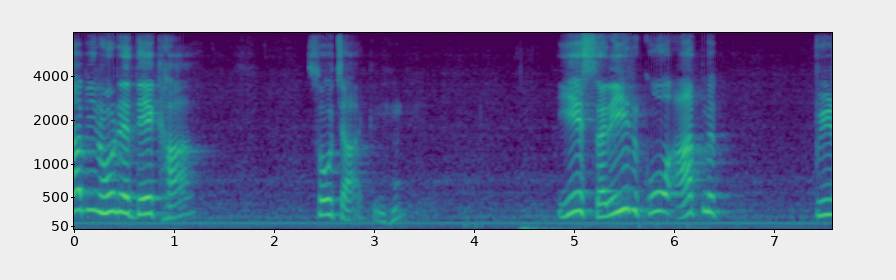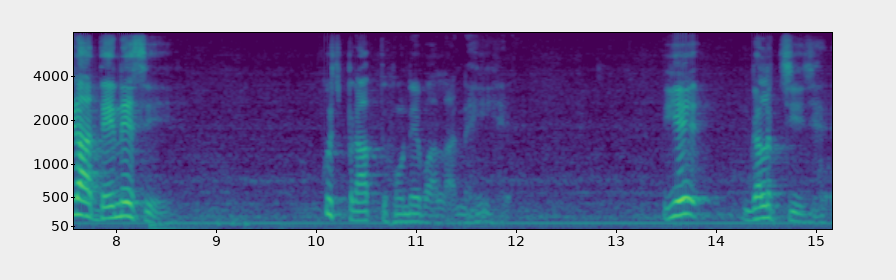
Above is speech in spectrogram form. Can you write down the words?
तब इन्होंने देखा सोचा हम्म, ये शरीर को आत्म पीड़ा देने से कुछ प्राप्त होने वाला नहीं है। ये गलत चीज़ है।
